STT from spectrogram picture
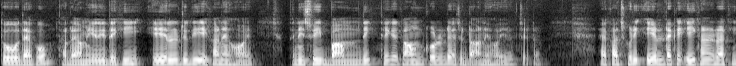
তো দেখো, তাহলে আমি যদি দেখি এল যদি এখানে হয় তা নিশ্চয়ই বাম দিক থেকে কাউন্ট করলে আচ্ছা ডানে হয়ে যাচ্ছে এটা। এক কাজ করি এলটাকে এইখানে রাখি।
